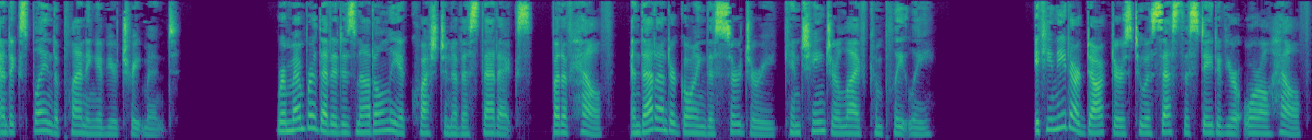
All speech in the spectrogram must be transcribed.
and explain the planning of your treatment. Remember that it is not only a question of aesthetics, but of health, and that undergoing this surgery can change your life completely. If you need our doctors to assess the state of your oral health,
